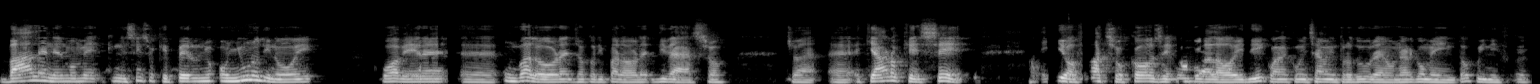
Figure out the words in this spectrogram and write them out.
vale nel, momento, nel senso che per ognuno di noi può avere eh, un valore, gioco di parole, diverso. Cioè, eh, è chiaro che se io faccio cose ugualoidi quando cominciamo a introdurre un argomento, quindi eh,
